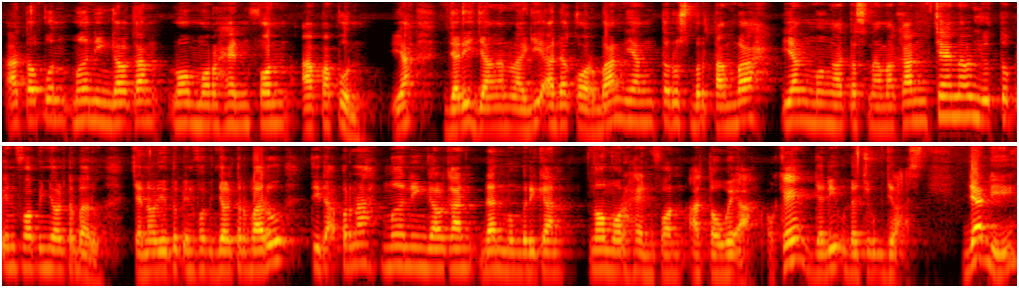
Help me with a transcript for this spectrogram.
ataupun meninggalkan nomor handphone apa pun ya. Jadi jangan lagi ada korban yang terus bertambah yang mengatasnamakan channel YouTube Info Pinjol Terbaru. Channel YouTube Info Pinjol Terbaru tidak pernah meninggalkan dan memberikan nomor handphone atau WA. Oke, jadi udah cukup jelas. Jadi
